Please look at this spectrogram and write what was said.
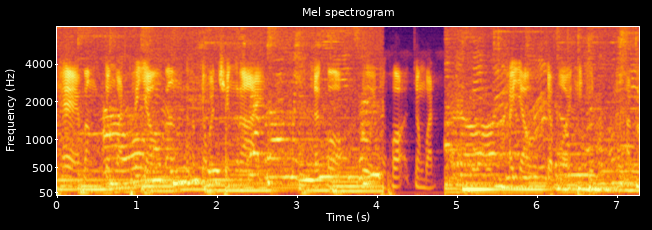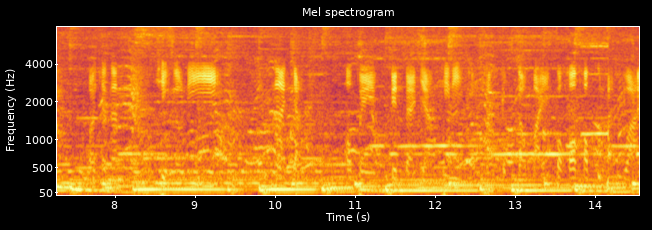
แพร่บางจังหวัดพะเยาบางจังหวัดเชียงราย แล้วก็โดยเฉพาะจังหวัดพะเยาจะบ่อยที่สุดนะครับเพราะฉะนั้นสิ่งเหล่านี้น่าจะเอาไปเป็นแบบอย่างที่ดีของสังคมต่อไปก็ขอขอบคุณบัตรหวาน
